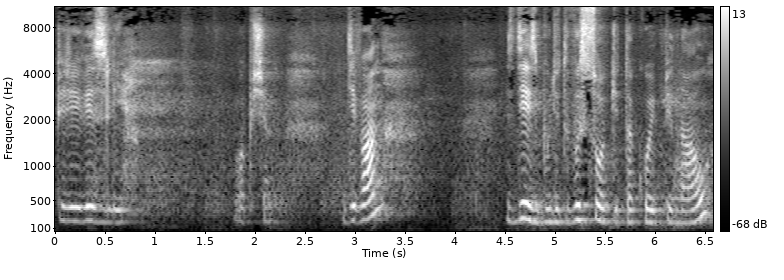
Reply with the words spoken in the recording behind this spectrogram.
перевезли. В общем, диван. Здесь будет высокий такой пенал.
